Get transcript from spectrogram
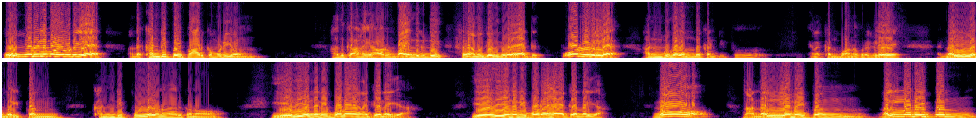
ஒவ்வொன்றிலும் அவருடைய அந்த கண்டிப்பை பார்க்க முடியும். அதுக்காக யாரும் பயந்துக்கிட்டு நமக்கு எதுக்கு விளையாட்டு? போடுறதில்ல. அன்பு கலந்த கண்டிப்பு. என கண்பானவர்களே நல்ல மைப்பன் கண்டிப்புள்ளவனா இருக்கணும். ஏது என்ன நீ போனா எனக்கு என்னையா ஏது என்ன நீ போனா எனக்கு என்னையா நோ! நான் நல்ல மைப்பன் நல்ல மைப்பன்.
